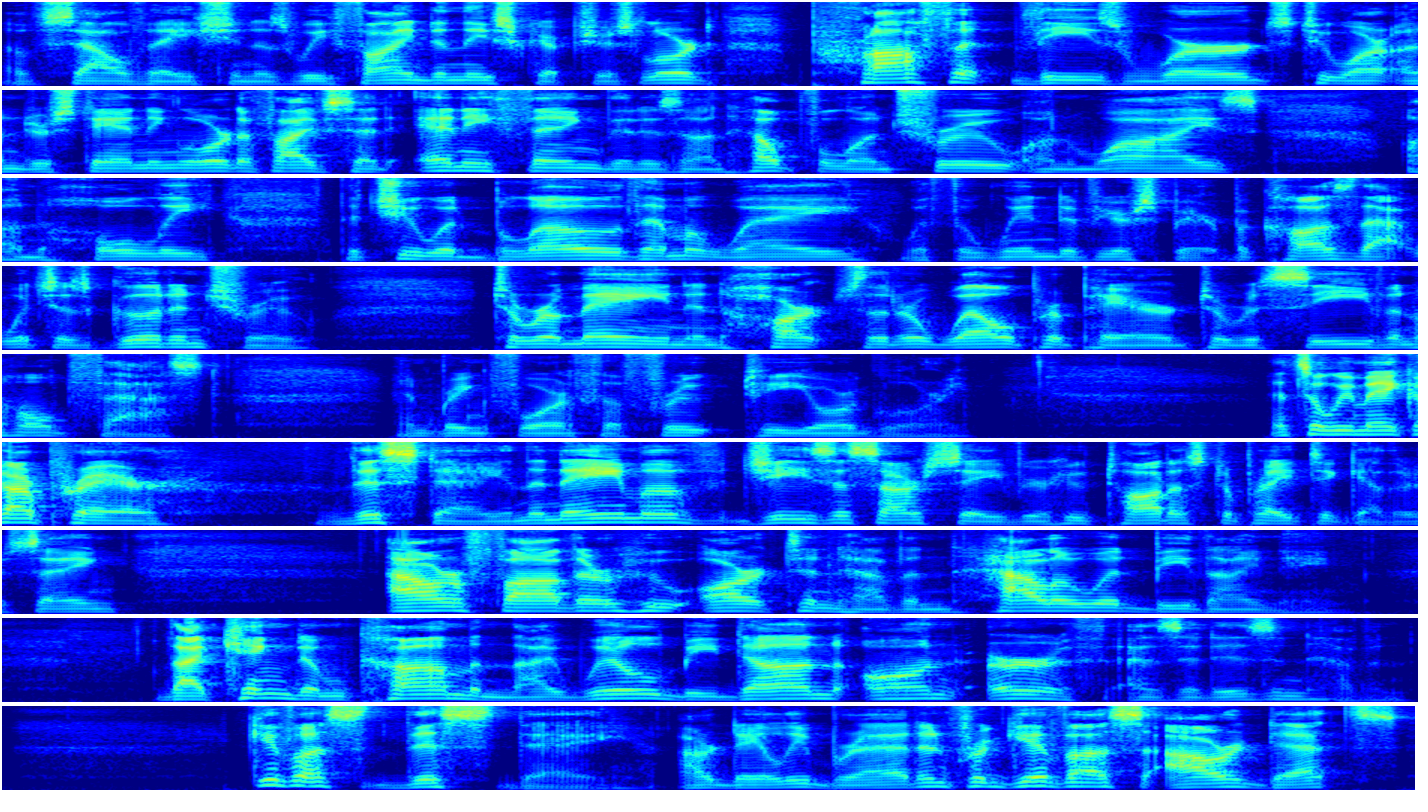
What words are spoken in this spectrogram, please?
of salvation as we find in these scriptures. Lord, profit these words to our understanding. Lord, if I've said anything that is unhelpful, untrue, unwise, unholy, that you would blow them away with the wind of your spirit, because that which is good and true to remain in hearts that are well prepared to receive and hold fast and bring forth a fruit to your glory. And so we make our prayer this day in the name of Jesus our Savior, who taught us to pray together, saying, Our Father who art in heaven, hallowed be thy name. Thy kingdom come and thy will be done on earth as it is in heaven. Give us this day our daily bread, and forgive us our debts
